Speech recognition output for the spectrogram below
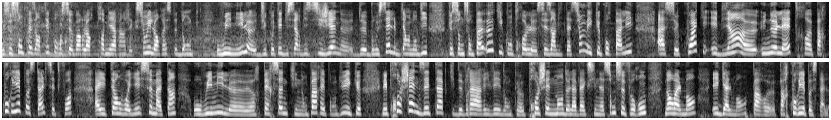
se sont présentées pour recevoir leur première injection. Il en reste donc 8000. Du côté du service hygiène de Bruxelles, eh bien, on nous dit que ce ne sont pas eux qui contrôlent ces invitations, mais que pour parler à ce couac, eh bien, euh, une lettre par courrier postal, cette fois, a été envoyée ce matin aux 8000 euh, personnes qui n'ont pas répondu et que les prochaines étapes qui devraient arriver donc euh, prochainement de la vaccination se feront normalement également par courrier postal.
